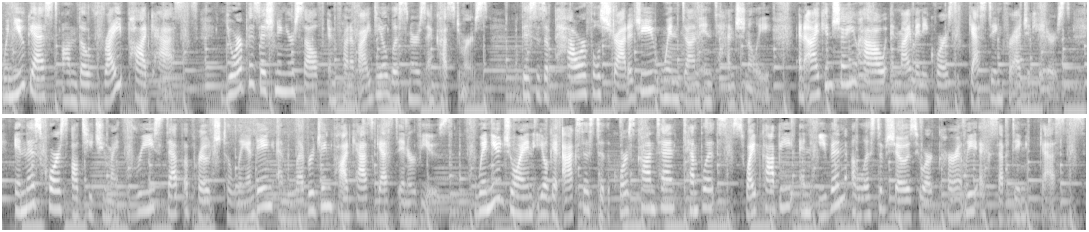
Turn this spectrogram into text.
When you guest on the right podcasts, you're positioning yourself in front of ideal listeners and customers. This is a powerful strategy when done intentionally, and I can show you how in my mini course, Guesting for Educators. In this course, I'll teach you my three step approach to landing and leveraging podcast guest interviews. When you join, you'll get access to the course content, templates, swipe copy, and even a list of shows who are currently accepting guests.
